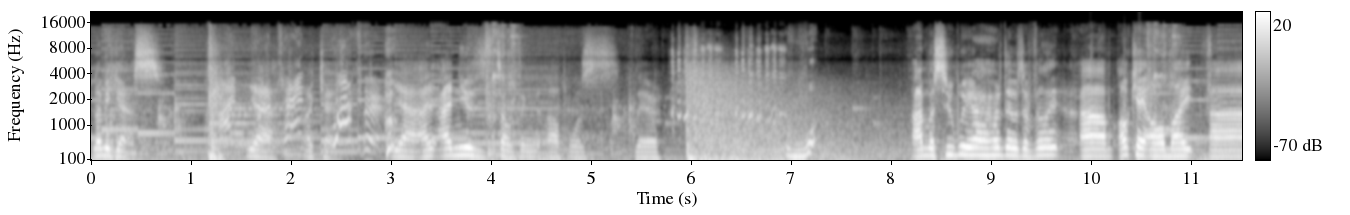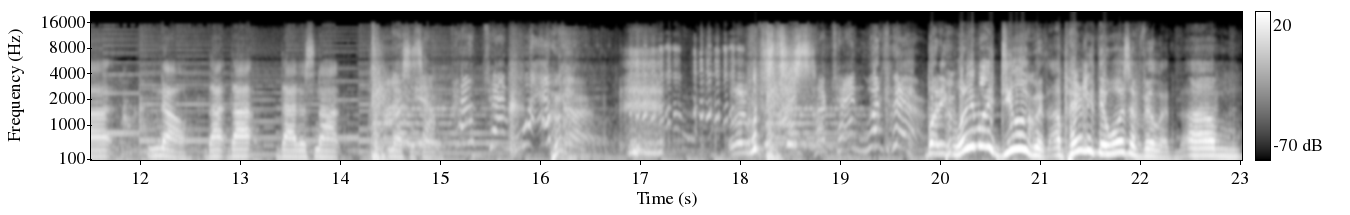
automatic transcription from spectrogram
Let me guess. I'm Yeah, okay. worker. Yeah, I, I knew something up was there. What? I'm assuming I heard there was a villain. Um, okay, All Might. Uh, no, that that that is not necessary. I am part-time worker. What's this? Buddy, what am I dealing with? Apparently there was a villain. Um,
